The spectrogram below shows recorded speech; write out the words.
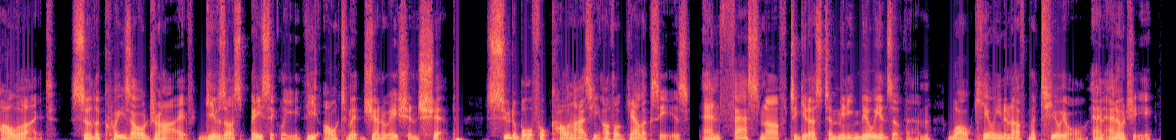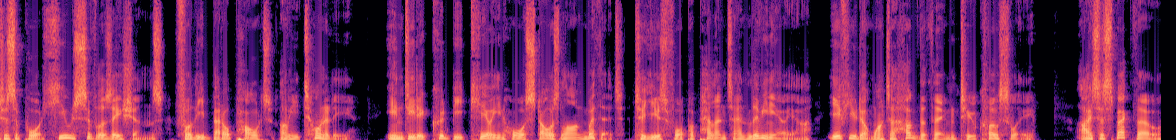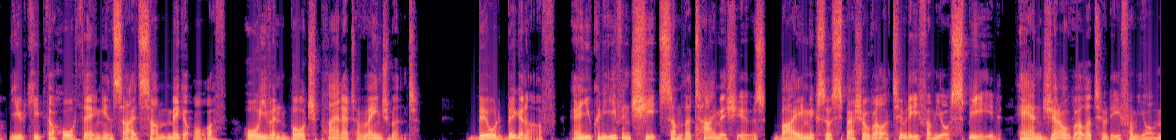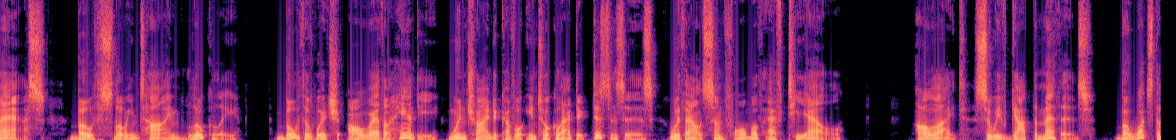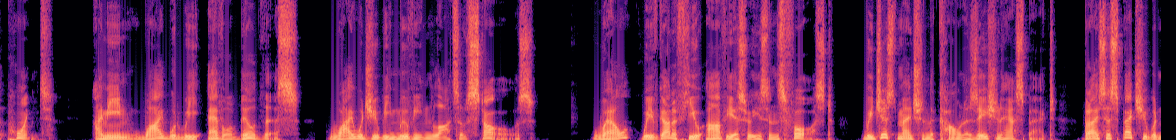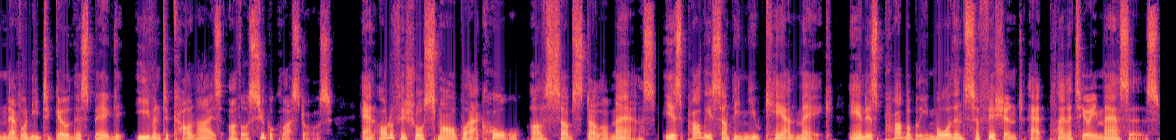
Alright, so the Quasar Drive gives us basically the ultimate generation ship, suitable for colonizing other galaxies, and fast enough to get us to many millions of them, while carrying enough material and energy to support huge civilizations for the better part of eternity. Indeed, it could be carrying whole stars along with it to use for propellant and living area if you don't want to hug the thing too closely. I suspect, though, you'd keep the whole thing inside some mega Earth or even Birch Planet arrangement. Build big enough, and you can even cheat some of the time issues by a mix of special relativity from your speed and general relativity from your mass, both slowing time locally, both of which are rather handy when trying to cover intergalactic distances without some form of FTL. Alright, so we've got the methods, but what's the point? I mean, why would we ever build this? Why would you be moving lots of stars? Well, we've got a few obvious reasons first. We just mentioned the colonization aspect, but I suspect you would never need to go this big even to colonize other superclusters. An artificial small black hole of substellar mass is probably something you can make, and is probably more than sufficient at planetary masses.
